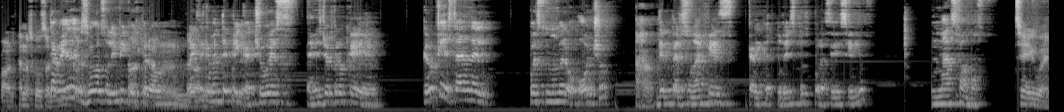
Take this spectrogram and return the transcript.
Ahorita en los Juegos También en los Olímpicos. Juegos Olímpicos, pero No, prácticamente no. Pikachu es, es, yo creo que. Creo que está en el puesto número 8 Ajá. de personajes caricaturescos, por así decirlo, más famosos. Sí, güey.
